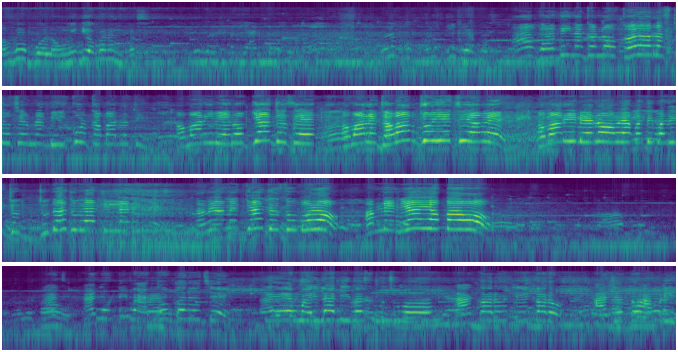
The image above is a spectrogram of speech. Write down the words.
હવે બોલો હું વીડિયો કરો ને પછી. આ ગાંધીનગરનો કયો રસ્તો છે એમને બિલકુલ ખબર નથી. અમારી બહેનો ક્યાં જશે? અમારે જવાબ જોઈએ. મહિલા આ કરો તે કરો. આજે તો આપણી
